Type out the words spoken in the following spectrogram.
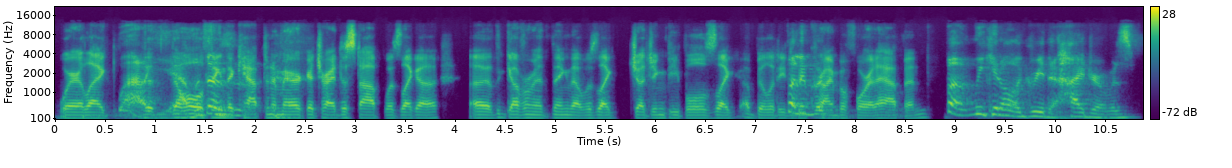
Where like Wow, the, the whole thing that Captain America tried to stop was like a, a government thing that was like judging people's like ability to do it- crime before it happened. But we can all agree that Hydra was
